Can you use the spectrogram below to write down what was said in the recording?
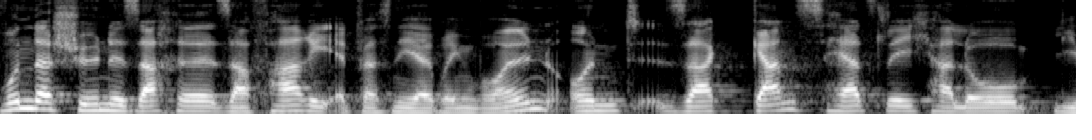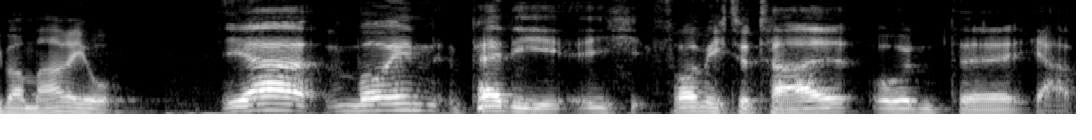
wunderschöne Sache Safari etwas näher bringen wollen und sagt ganz herzlich Hallo, lieber Mario. Ja, moin, Paddy. Ich freue mich total und äh, ja,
